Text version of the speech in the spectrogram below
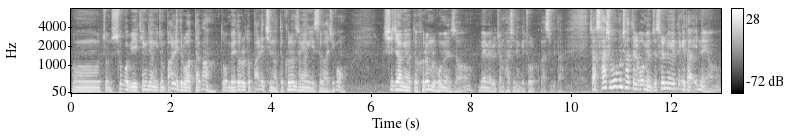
어 좀 수급이 굉장히 좀 빨리 들어왔다가 또 매도를 또 빨리 치는 어떤 그런 성향이 있어 가지고 시장의 어떤 흐름을 보면서 매매를 좀 하시는 게 좋을 것 같습니다. 자 45분 차트를 보면 이제 설명했던 게 다 있네요.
